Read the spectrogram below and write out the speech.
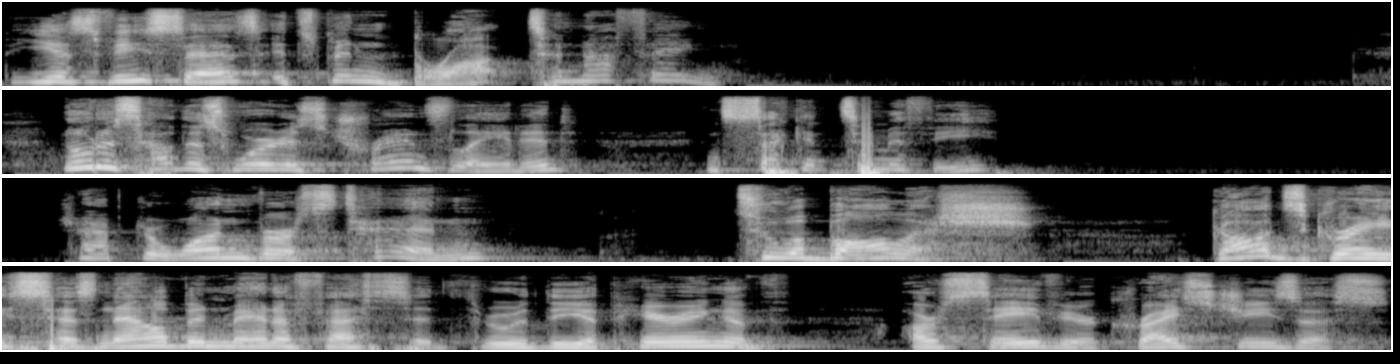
The ESV says it's been brought to nothing. Notice how this word is translated in 2 Timothy chapter 1 verse 10 to abolish. God's grace has now been manifested through the appearing of our savior Christ Jesus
